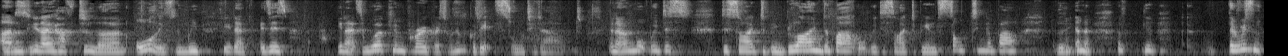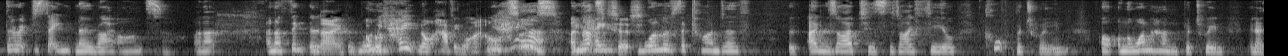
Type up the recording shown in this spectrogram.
And, you know, have to learn all these. And we, you know, it is, you know, it's a work in progress. We've never got it sorted out. You know, and what we just decide to be blind about, what we decide to be insulting about, the, you know, you know, there isn't, there just ain't no right answer. And I, and I think that no, one and we of- hate not having right answers. yeah, and we that's hate it. one of the kind of anxieties that I feel caught between. On on the one hand, between you know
